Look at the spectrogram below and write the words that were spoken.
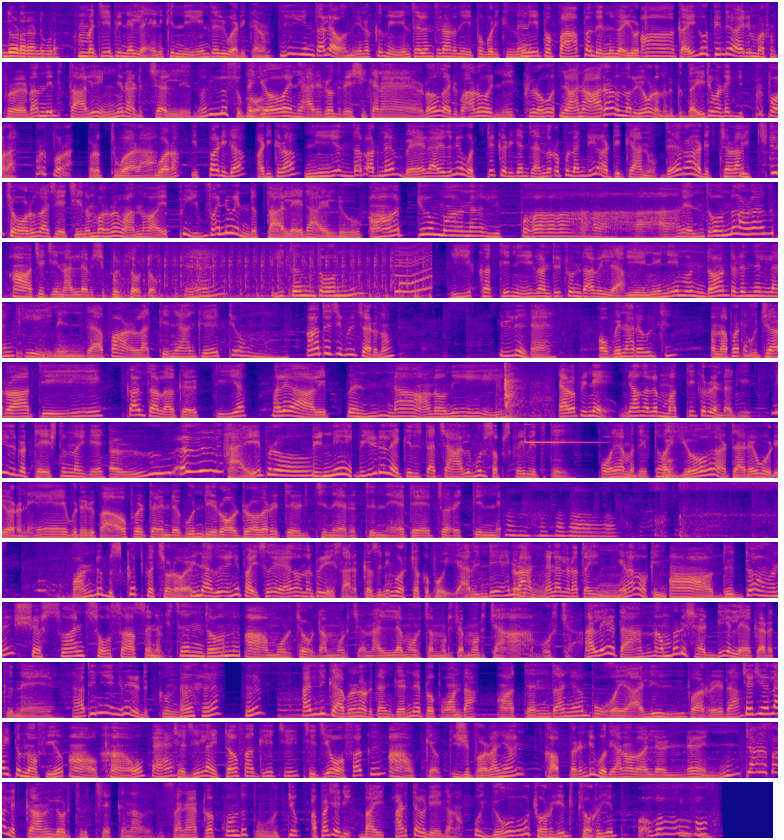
എന്തുവാടാ രണ്ടും കൂടെ. മറ്റേ പിന്നല്ലേ എനിക്ക് നീന്തൽ പഠിക്കണം. നീന്തലോ? നിനക്ക് നീന്തൽ എന്തിനാണ് നീ ഇപ്പൊ പഠിക്കുന്നത് നീ ഇപ്പൊ പാപ്പം തന്നെ കൈകൊട്ടി. ആ കൈകൊട്ടിന്റെ കാര്യം പറഞ്ഞപ്പോഴാ നിന്റെ തല എങ്ങനെ അടിച്ചല്ലേ നല്ല സുഖം. അയ്യോ എന്നെ ആരോടും രക്ഷിക്കണേ എടോ ഒരുപാടോ നീക്കളോ. ഞാൻ ആരാണെന്നറിയോ? നിനക്ക് ധൈര്യം ഉണ്ടെങ്കിൽ ഇപ്പോൾ പോടാ. പോടാ പുറത്തു പോടാ പോടാ ഇപ്പൊ അടിക്കാം അടിക്കണം. നീ എന്താ പറഞ്ഞ? വേലായുധനെ ഒറ്റക്കടിക്കാൻ ചന്ദ്രപ്പുണ്ടെങ്കിൽ അടിക്കാനോ. വേറെ അടിച്ചടാ ഇച്ചിരി ചോറ് താ ചേച്ചി എന്നും പറഞ്ഞ് വന്നോ ഇപ്പൊ ഇവനും എന്റെ തലയിലായല്ലോ. ഇപ്പൊ. എന്തോന്നാണ് ആ ചേച്ചി നല്ല വിശപ്പിട്ടോട്ടോ. ഏ? ഇതെന്തോന്ന്? ഈ കത്തി നീ കണ്ടിട്ടുണ്ടാവില്ല. ഇനി നീ മുണ്ടോണ്ടിരുന്നില്ലെങ്കിൽ നിന്റെ പള്ളക്ക് ഞാൻ കേറ്റും. അത് വിളിച്ചായിരുന്നു? ഇല്ലേ? ഏ? ആരാ വിളിച്ച്? എന്നാ പോട്ടെ. ഗുജറാത്തി കൽത്തള കെട്ടിയ മലയാളി പെണ്ണാണോ നീ? എടാ പിന്നെ ഞാൻ നല്ല മത്തിക്കറി ഉണ്ടാക്കി. നീ ഇതിന്റെ ടേസ്റ്റ് ഒന്നായിക്കേ ഹായ് ബ്രോ പിന്നെ വീഡിയോയിലേക്ക് ഇഷ്ട ചാനൽ കൂടി സബ്സ്ക്രൈബ് ചെയ്തിട്ടേ. പോയാ മതി കേട്ടോ അയ്യോ നാട്ടാരെ ഓടി വരണേ. ഇവിടെ ഒരു പാവപ്പെട്ട എന്റെ കുണ്ടി റോഡ് റോവർ തെടിച്ച് നേരത്ത് നേരെ ചൊരക്കുന്നേ പണ്ട് ബിസ്ക്കറ്റ് കച്ചവടം പിന്നെ അത് കഴിഞ്ഞ് പൈസ വേഗം വന്നപ്പോഴേ സർക്കസിനും കുറച്ചൊക്കെ പോയി. അതിന്റെ അങ്ങനല്ലടത്ത ഇങ്ങനെ നോക്കി. ആ ഇതാണ് ഷെസ്വാൻ സോസാസനം ഇതെന്തോന്ന്? ആ മുറിച്ച വിടാം മുറിച്ച. നല്ല മുറിച്ച മുറിച്ച മുറിച്ച. ആ മുറിച്ച. അല്ലേട്ടാ നമ്മുടെ ഷഡിയല്ലേ കിടക്കുന്നേ? അതിനി എങ്ങനെ എടുക്കും? അല്ലിക്ക് അവിടെ എടുക്കാൻ ഗന്നെ ഇപ്പൊ പോണ്ട. അതെന്താ ഞാൻ പോയാൽ പറയടാ. ചേച്ചി ലൈറ്റ് ഒന്ന് ഓഫ് ചെയ്യൂ. ആ ആ ഓക്കെ. ചേച്ചി ലൈറ്റ് ഓഫ് ആക്കി ചേച്ചി. ഓഫ് ആക്ക്. ആ ഓക്കെ ഓക്കെ. ഇപ്പോഴാ ഞാൻ കപ്പലണ്ടി അല്ല എന്റെ തലക്കാണല്ലോ എടുത്ത് വെച്ചേക്കുന്നത്. ഫനാറ്റോ കൊണ്ട് തോറ്റു അപ്പൊ ശരി ബൈ അടുത്ത വീഡിയോ കാണാം. അയ്യോ ചൊറിയിട്ട് ചൊറിയിട്ട്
